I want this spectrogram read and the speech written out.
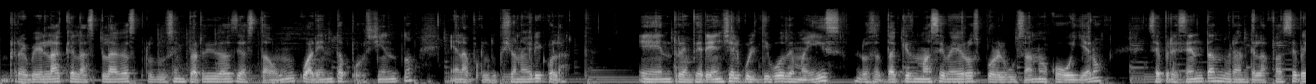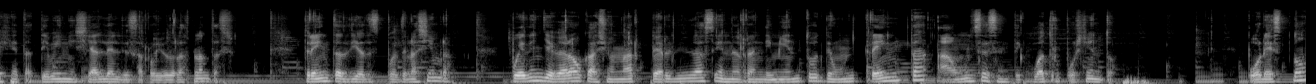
revela que las plagas producen pérdidas de hasta un 40% en la producción agrícola. En referencia al cultivo de maíz, los ataques más severos por el gusano cogollero se presentan durante la fase vegetativa inicial del desarrollo de las plantas, 30 días después de la siembra. Pueden llegar a ocasionar pérdidas en el rendimiento de un 30 a un 64%. Por esto,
